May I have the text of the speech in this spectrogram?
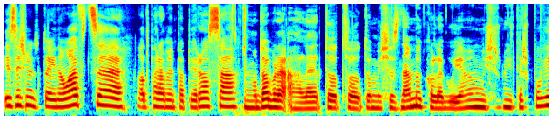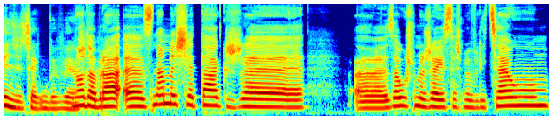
Jesteśmy tutaj na ławce, odpalamy papierosa. No dobra, ale to co, to my się znamy, kolegujemy, musisz mi też powiedzieć, jakby wiesz. No dobra, e, znamy się tak, że e, załóżmy, że jesteśmy w liceum,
